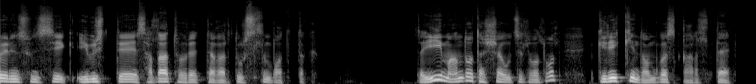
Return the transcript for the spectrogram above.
ерийн сүнсийг эвэртэй салаа туурайтайгаар дүрслэн боддог. За ийм андуу ташаа үзэл болвол грекийн домгоос гаралтай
